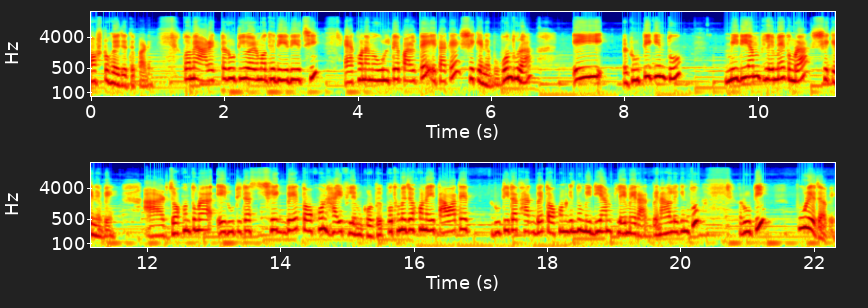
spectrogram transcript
নষ্ট হয়ে যেতে পারে। তো আমি আরেকটা রুটিও এর মধ্যে দিয়ে দিয়েছি। এখন আমি উল্টে পাল্টে এটাকে সেকে নেব। বন্ধুরা, এই রুটি কিন্তু মিডিয়াম ফ্লেমে তোমরা সেকে নেবে। আর যখন তোমরা এই রুটিটা সেকবে, তখন হাই ফ্লেম করবে। প্রথমে যখন এই তাওয়াতে রুটিটা থাকবে, তখন কিন্তু মিডিয়াম ফ্লেমে রাখবে। না হলে কিন্তু রুটি পুড়ে যাবে।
